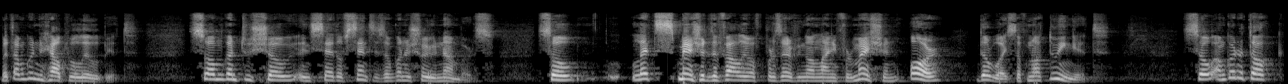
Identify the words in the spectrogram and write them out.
But I'm going to help you a little bit. So I'm going to show, instead of sentences, I'm going to show you numbers. So let's measure the value of preserving online information or the waste of not doing it. So I'm going to talk,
